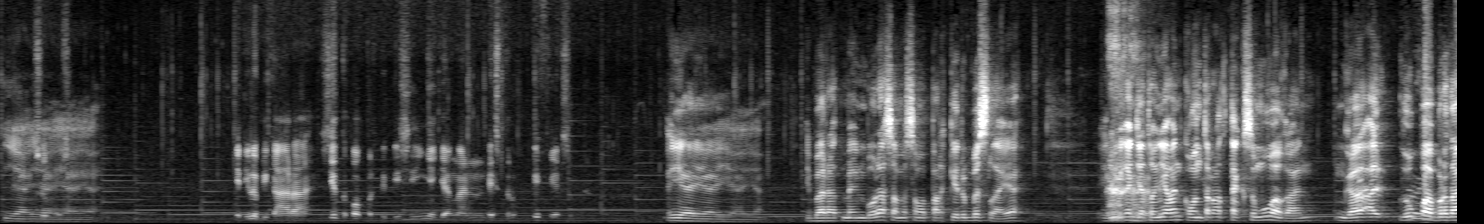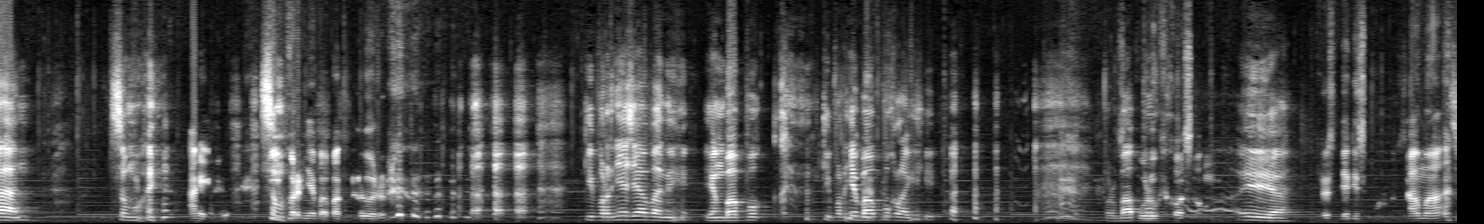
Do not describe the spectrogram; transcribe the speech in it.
Iya, iya, iya, iya. jadi lebih ke arah situ kompetisinya jangan destruktif ya sebenarnya. Iya iya iya iya. Ibarat main bola sama-sama parkir bus lah ya. Ini kan jatuhnya kan counter attack semua kan. Nggak lupa bertahan. Semuanya. ah Sem- kipernya babak belur Kipernya siapa nih? Yang bapuk. Kipernya bapuk lagi. Perbapuk. 10 kosong Iya. terus jadi 10 sama 10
